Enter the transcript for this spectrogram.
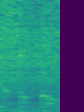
Just a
